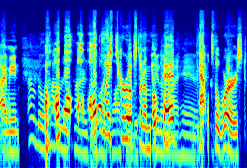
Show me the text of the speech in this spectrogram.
I mean, I don't know all, how many all- all like, my lost screw ups on a skin my moped, hand. that was the worst,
